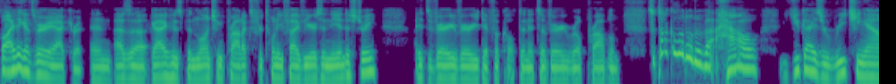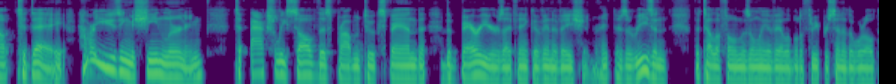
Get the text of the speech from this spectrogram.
Well, I think that's very accurate. And as a guy who's been launching products for 25 years in the industry, it's very, very difficult and it's a very real problem. So, talk a little bit about how you guys are reaching out today. How are you using machine learning to actually solve this problem to expand the barriers, I think, of innovation, right? There's a reason the telephone was only available to 3% of the world,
